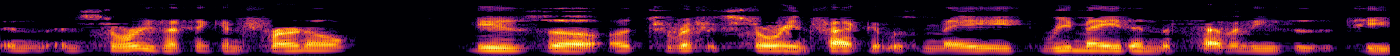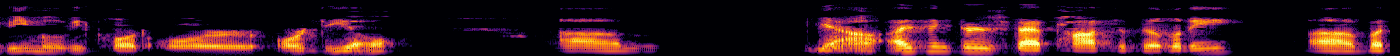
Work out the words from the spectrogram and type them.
and, and, stories. I think Inferno is a, a, terrific story. In fact, it was made remade in the 70s as a TV movie called or, Ordeal. Um, yeah, I think there's that possibility. Uh, but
